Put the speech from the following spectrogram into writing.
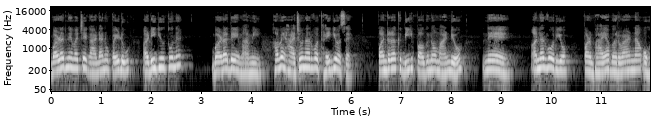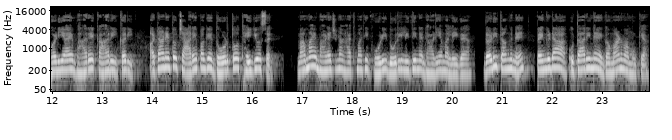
બળદને વચ્ચે ગાડાનું પૈડું અડી ગયું તું ને? બળદે મામી, હવે હાજો નરવો થઈ ગયો છે. પંડરક દી પગનો માંડ્યો ને અનરવો રહ્યો, પણ ભાયા ભરવાડના ઓહળિયાએ ભારે કાહરી કરી, અટાણે તો ચારે પગે ધોળતો થઈ ગયો છે. મામાએ ભાણેજના હાથમાંથી ઘોડી દોરી લીધીને ઢાળિયામાં લઈ ગયા. દડી તંગને પેંગડા ઉતારીને ગમાણમાં મૂક્યા.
